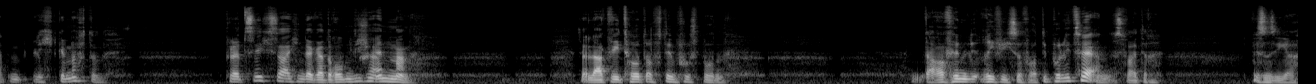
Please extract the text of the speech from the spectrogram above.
Ich habe Licht gemacht und plötzlich sah ich in der Garderobennische einen Mann. Der lag wie tot auf dem Fußboden. Daraufhin rief ich sofort die Polizei an. Das Weitere wissen Sie ja.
